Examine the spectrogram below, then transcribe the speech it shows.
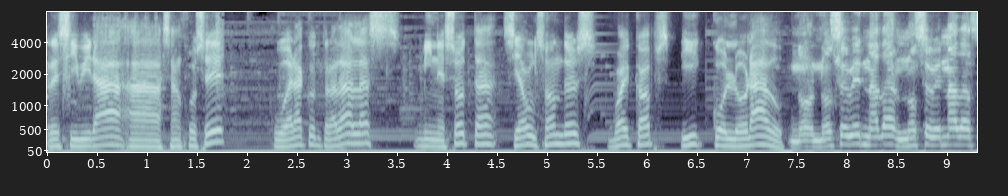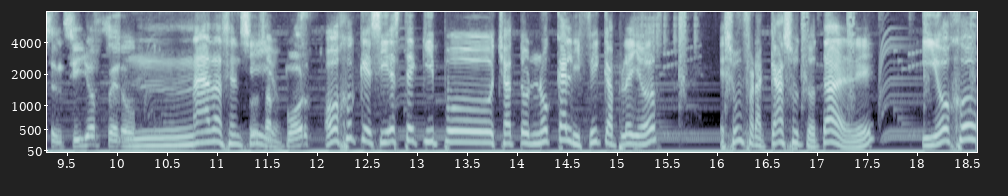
recibirá a San José, jugará contra Dallas, Minnesota, Seattle Saunders, Whitecaps y Colorado. No, no se ve nada, no se ve nada sencillo, pero nada sencillo. Ojo que si este equipo chato no califica a playoff, es un fracaso total, ¿eh? Y ojo,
